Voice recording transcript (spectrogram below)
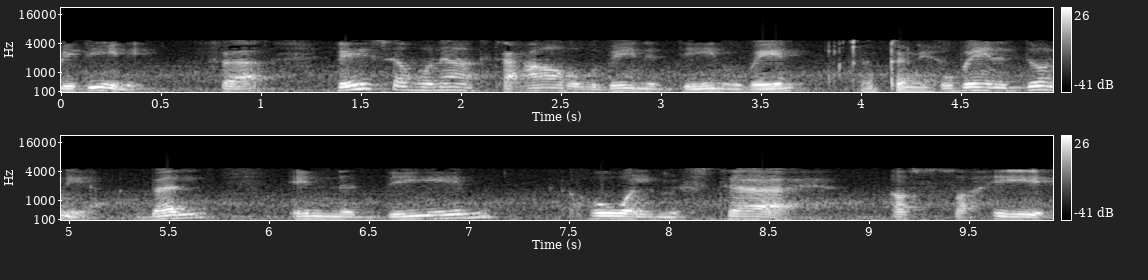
بدينهم فليس هناك تعارض بين الدين وبين الدنيا. وبين الدنيا بل إن الدين هو المفتاح الصحيح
